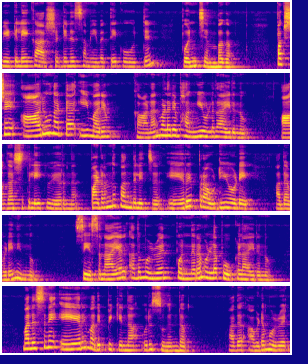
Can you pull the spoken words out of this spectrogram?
വീട്ടിലെ കാർഷെഡിന് സമീപത്തെ കൂറ്റൻ പൊൻചെമ്പകം. പക്ഷേ ആരോ നട്ട ഈ മരം കാണാൻ വളരെ ഭംഗിയുള്ളതായിരുന്നു. ആകാശത്തിലേക്ക് ഉയർന്ന് പടർന്നു പന്തലിച്ച് ഏറെ പ്രൗഢിയോടെ അതവിടെ നിന്നു. സീസണായാൽ അത് മുഴുവൻ പൊന്നിറമുള്ള പൂക്കളായിരുന്നു. മനസ്സിനെ ഏറെ മതിപ്പിക്കുന്ന ഒരു സുഗന്ധം അത് അവിടെ മുഴുവൻ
